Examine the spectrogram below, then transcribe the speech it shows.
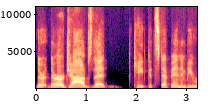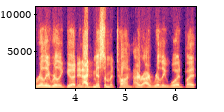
there there are jobs that Cade could step in and be really, really good. And I'd miss him a ton. I, I really would. But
